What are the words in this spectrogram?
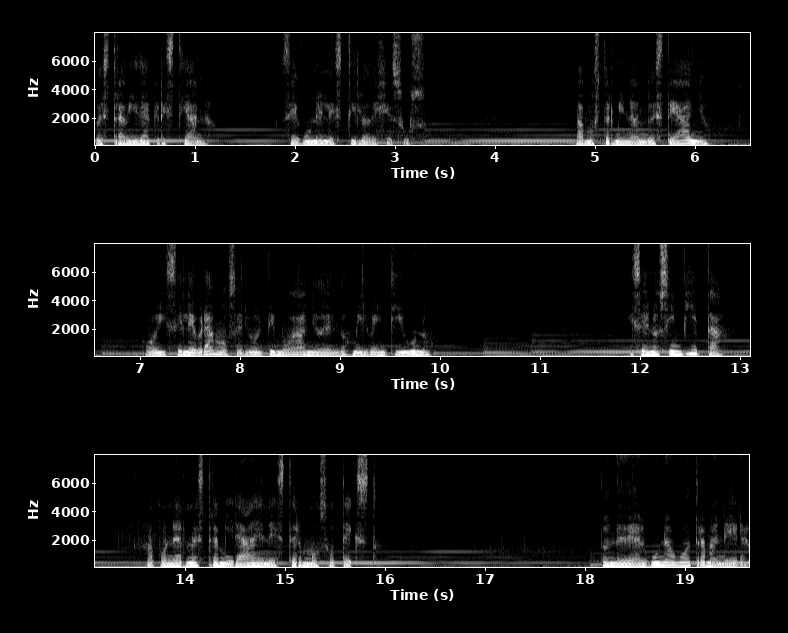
nuestra vida cristiana, según el estilo de Jesús. Vamos terminando este año. Hoy celebramos el último año del 2021 y se nos invita a poner nuestra mirada en este hermoso texto, donde de alguna u otra manera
